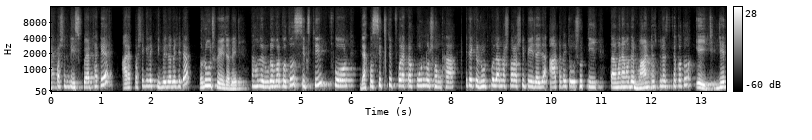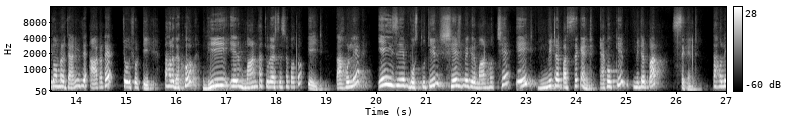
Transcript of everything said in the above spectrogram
এক পাশে যদি স্কোয়ার থাকে, আর এক পাশে গেলে কি হয়ে যাবে? সেটা রুট হয়ে যাবে। তাহলে রুট ওভার কত? সিক্সটি ফোর দেখো সিক্সটি ফোর একটা পূর্ণ সংখ্যা। এটাকে রুট করলে আমরা সরাসরি পেয়ে যাই যে আট, আটে চৌষট্টি। তার মানে আমাদের মানটা চলে আসছে কত? এইট যেহেতু আমরা জানি যে আট, আটে চৌষট্টি। তাহলে দেখো ভি এর মানটা চলে আসতেছে কত? এইট তাহলে এই যে বস্তুটির শেষ বেগের মান হচ্ছে এইট মিটার পার সেকেন্ড একক মিটার পার সেকেন্ড তাহলে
